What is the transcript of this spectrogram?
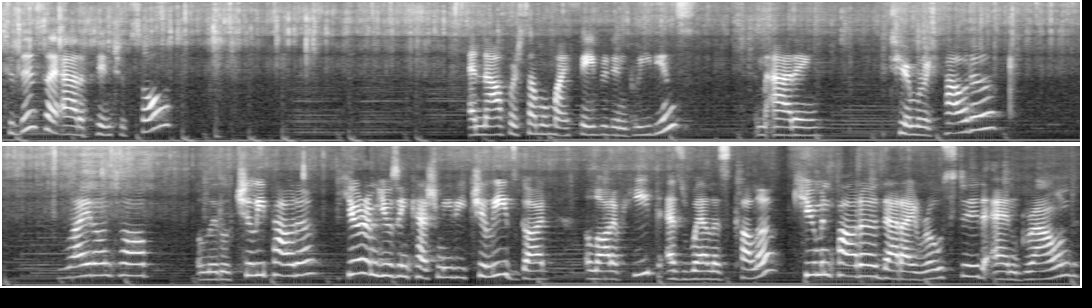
To this, I add a pinch of salt. And now for some of my favorite ingredients, I'm adding turmeric powder right on top, a little chili powder. Here I'm using Kashmiri chili. It's got a lot of heat as well as color. Cumin powder that I roasted and ground,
